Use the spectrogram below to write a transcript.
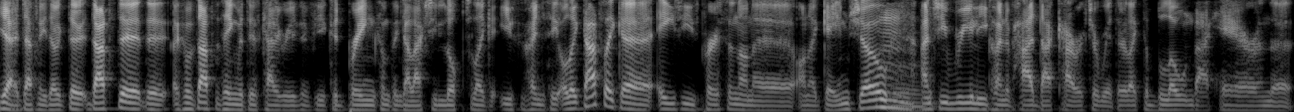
Yeah, definitely. There, there, that's the, the I suppose that's the thing with this category is if you could bring something that actually looked like you could kind of see oh like that's like a 80s person on a on a game show Mm. and she really kind of had that character with her like the blown back hair and the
